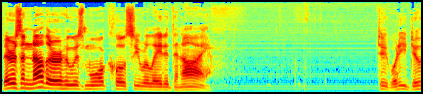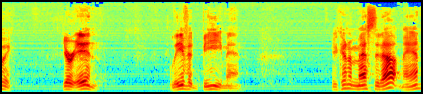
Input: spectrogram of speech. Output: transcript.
There is another who is more closely related than I. Dude, what are you doing? You're in. Leave it be, man. You're going to mess it up, man.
